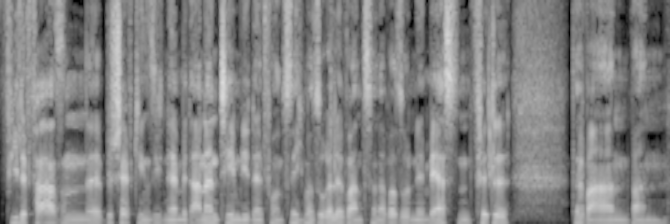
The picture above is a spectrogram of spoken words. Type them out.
viele Phasen äh, beschäftigen sich dann mit anderen Themen, die dann für uns nicht mehr so relevant sind, aber so in dem ersten Viertel, da waren, waren,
